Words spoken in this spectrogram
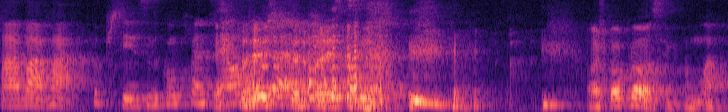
Vá, vá, vá. Eu preciso de concorrentes à Pois, altura. parece que sim. Vamos para o próximo. Vamos lá.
